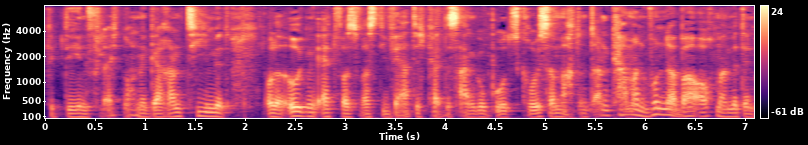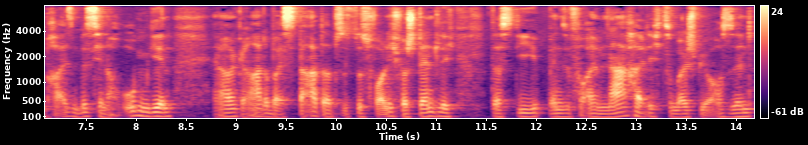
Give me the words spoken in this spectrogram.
Gibt denen vielleicht noch eine Garantie mit oder irgendetwas, was die Wertigkeit des Angebots größer macht. Und dann kann man wunderbar auch mal mit den Preisen ein bisschen nach oben gehen. Ja, gerade bei Startups ist es völlig verständlich, dass die, wenn sie vor allem nachhaltig zum Beispiel auch sind,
